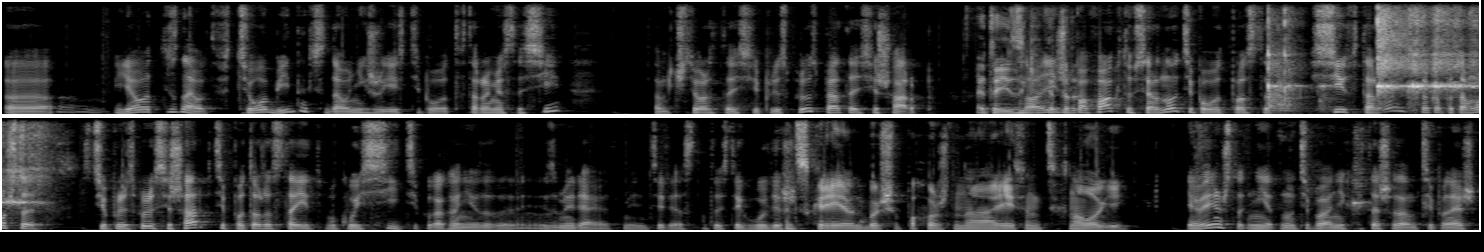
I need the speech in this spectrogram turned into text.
Э, Я вот не знаю, вот в TOB Index, да, у них же есть, типа, вот второе место C, там четвертое C++, пятое C-Sharp. Это языки, Но они же которые- по факту все равно, типа, вот просто C второй, только потому что C++ C-Sharp, типа, тоже стоит буквой C, типа, как они это измеряют, мне интересно. То есть ты гуглишь... Это скорее больше похоже на рейтинг технологий. Я уверен, что нет, ну, типа, они как-то что там, типа, знаешь,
